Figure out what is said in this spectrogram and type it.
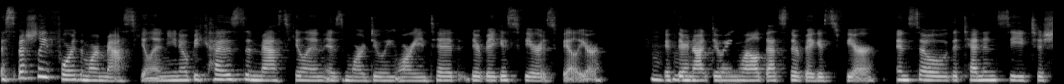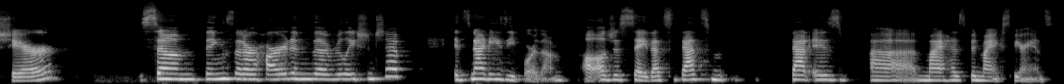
especially for the more masculine, you know, because the masculine is more doing oriented, their biggest fear is failure. Mm-hmm. If they're mm-hmm. not doing well, that's their biggest fear. And so the tendency to share some things that are hard in the relationship, it's not easy for them. I'll, I'll just say that's that's that is uh, my has been my experience.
